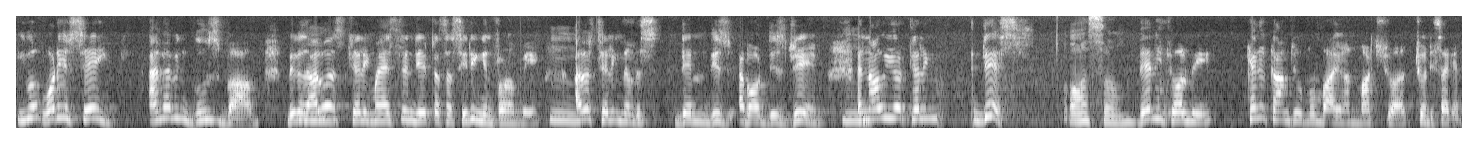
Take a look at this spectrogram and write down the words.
You, what are you saying?" I'm having goosebumps because I hmm. was telling my assistant directors are sitting in front of me. Hmm. I was telling them this, them this about this dream, hmm. and now you are telling this. Awesome. Then he told me, Can you come to Mumbai on March 22nd? Uh,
